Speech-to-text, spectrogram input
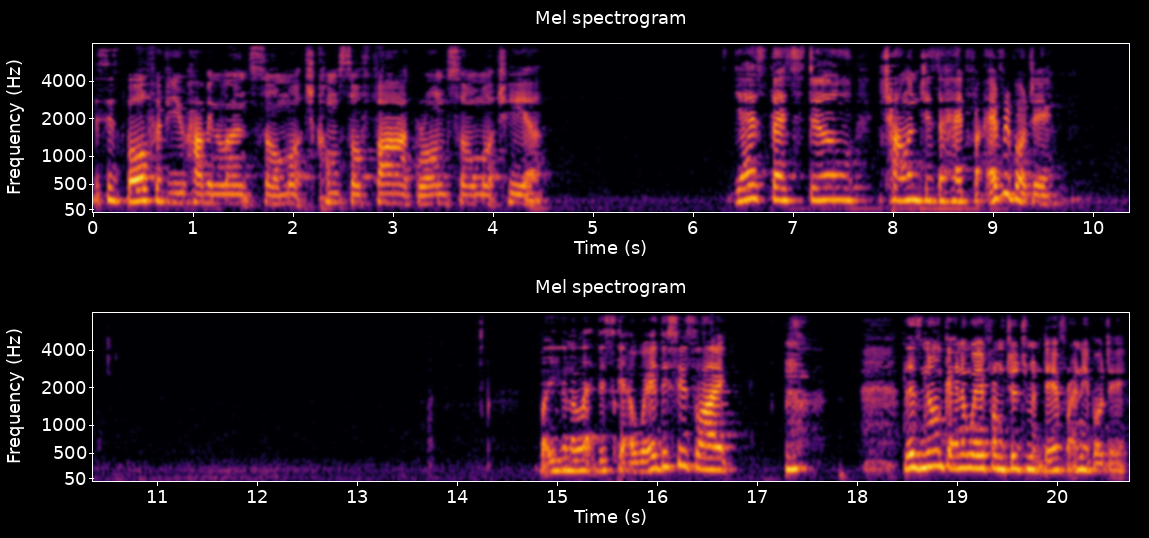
This is both of you having learned so much, come so far, grown so much here yes, there's still challenges ahead for everybody. But you're going to let this get away. This is like, there's no getting away from Judgment Day for anybody.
